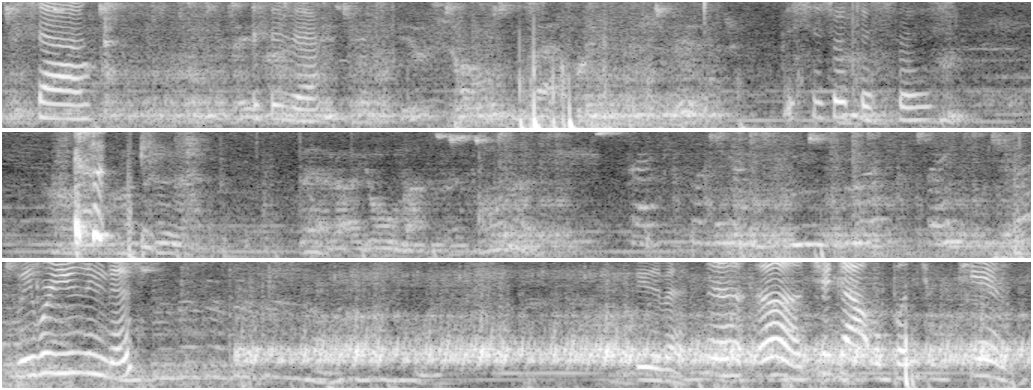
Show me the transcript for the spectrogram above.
So this is it. This is what this was. we were using this. Look at that. Uh, uh, check out a bunch of channels.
